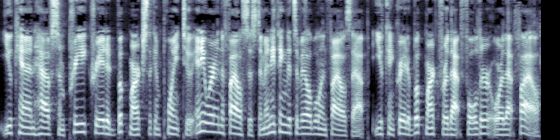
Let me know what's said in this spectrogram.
you can have some pre-created bookmarks that can point to anywhere in the file system, anything that's available in Files app. You can create a bookmark for that folder or that file.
